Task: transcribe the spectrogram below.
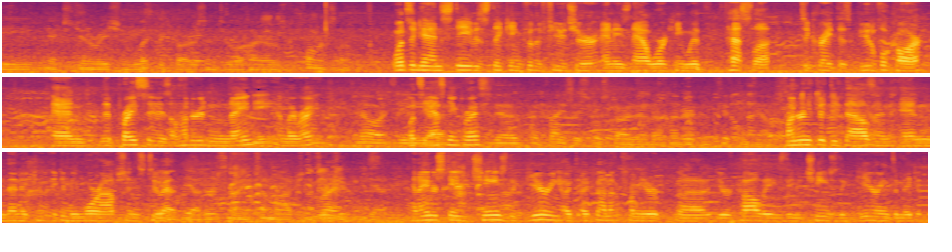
the next generation of electric cars into a higher performance level. Once again, Steve is thinking for the future, and he's now working with Tesla to create this beautiful car. And the price is 190. Am I right? No, the, What's the uh, asking price? The, the prices will start at 150,000. 150,000, and then it can, it can be more options to Yeah, it. yeah, there's some, some options Right. that you can get. And I understand you changed the gearing. I, I found out from your uh, your colleagues that you changed the gearing to make it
